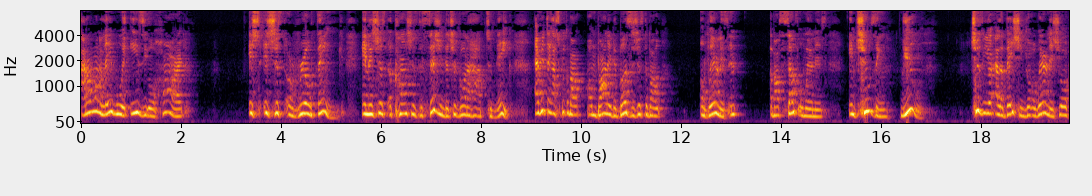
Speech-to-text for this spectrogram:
I don't want to label it easy or hard. It's, it's just a real thing. And it's just a conscious decision that you're going to have to make. Everything I speak about on Bonnet and Buzz is just about awareness and about self-awareness and choosing you choosing your elevation your awareness your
